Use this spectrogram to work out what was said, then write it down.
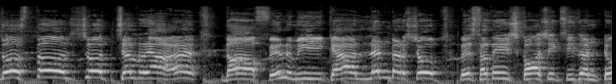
दोस्तों शो चल रहा है द फिल्मी कैलेंडर शो में सतीश कौशिक सीज़न टू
